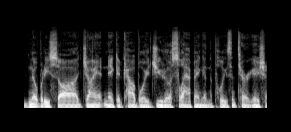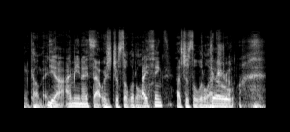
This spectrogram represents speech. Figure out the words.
nobody saw giant naked cowboy judo slapping and the police interrogation coming. yeah, I mean I th- that was just a little. I think that's just a little extra.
